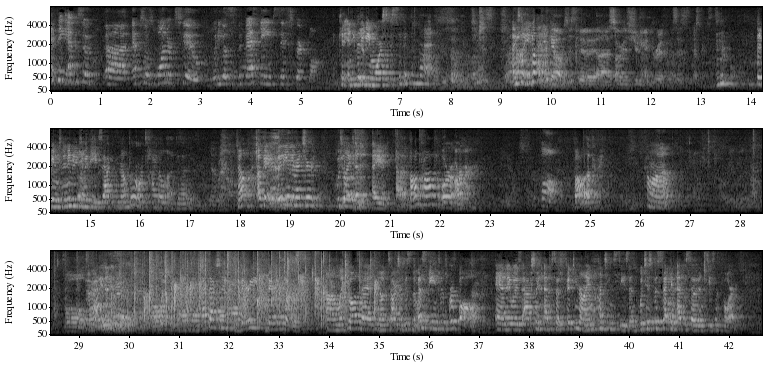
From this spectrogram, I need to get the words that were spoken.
I think episode uh, episodes one or two, when he goes, "This is the best game since Grifball." Can anybody be more specific than that? I'm sorry. Go ahead. No, it's just the uh, Sarge shooting at Grif and it says best game since mm -hmm. But I mean, can anybody give me the exact number or title of the? No. Okay, lady in the red shirt. Would you like a, a, a bomb prop or armor? Ball. Ball. Okay. Come on up. All right. Nice. That's actually very, very close. Um, like you all said, you know, Sarge said this is the best game since Grif Ball. And it was actually in episode 59, hunting season, which is the second episode in season four.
